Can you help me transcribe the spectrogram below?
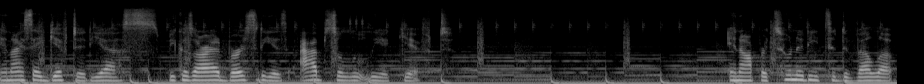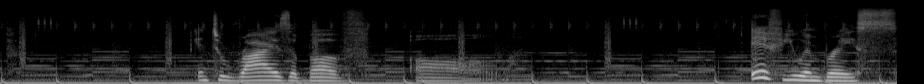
And I say gifted, yes, because our adversity is absolutely a gift. An opportunity to develop and to rise above all. If you embrace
